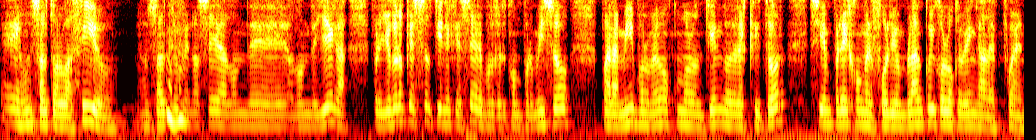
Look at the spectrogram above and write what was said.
es un salto al vacío, es un salto que no sé a dónde, a dónde llega. Pero yo creo que eso tiene que ser, porque el compromiso, para mí, por lo menos como lo entiendo, del escritor, siempre es con el folio en blanco y con lo que venga después.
